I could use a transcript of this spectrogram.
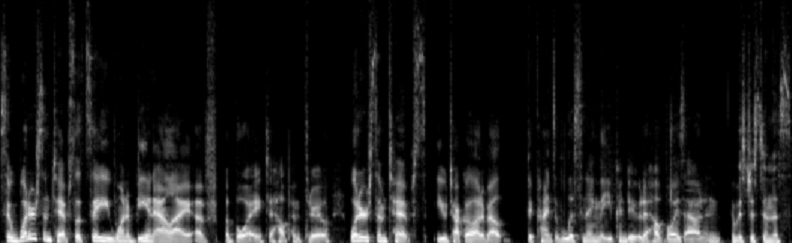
So what are some tips? Let's say you want to be an ally of a boy to help him through. What are some tips? You talk a lot about the kinds of listening that you can do to help boys out. And it was just in this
